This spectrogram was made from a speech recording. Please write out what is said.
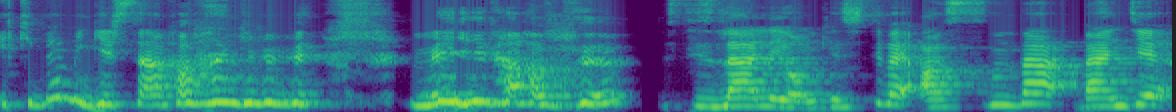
ekibe mi girsem falan gibi bir mail aldım. Sizlerle yol kesişti ve aslında bence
